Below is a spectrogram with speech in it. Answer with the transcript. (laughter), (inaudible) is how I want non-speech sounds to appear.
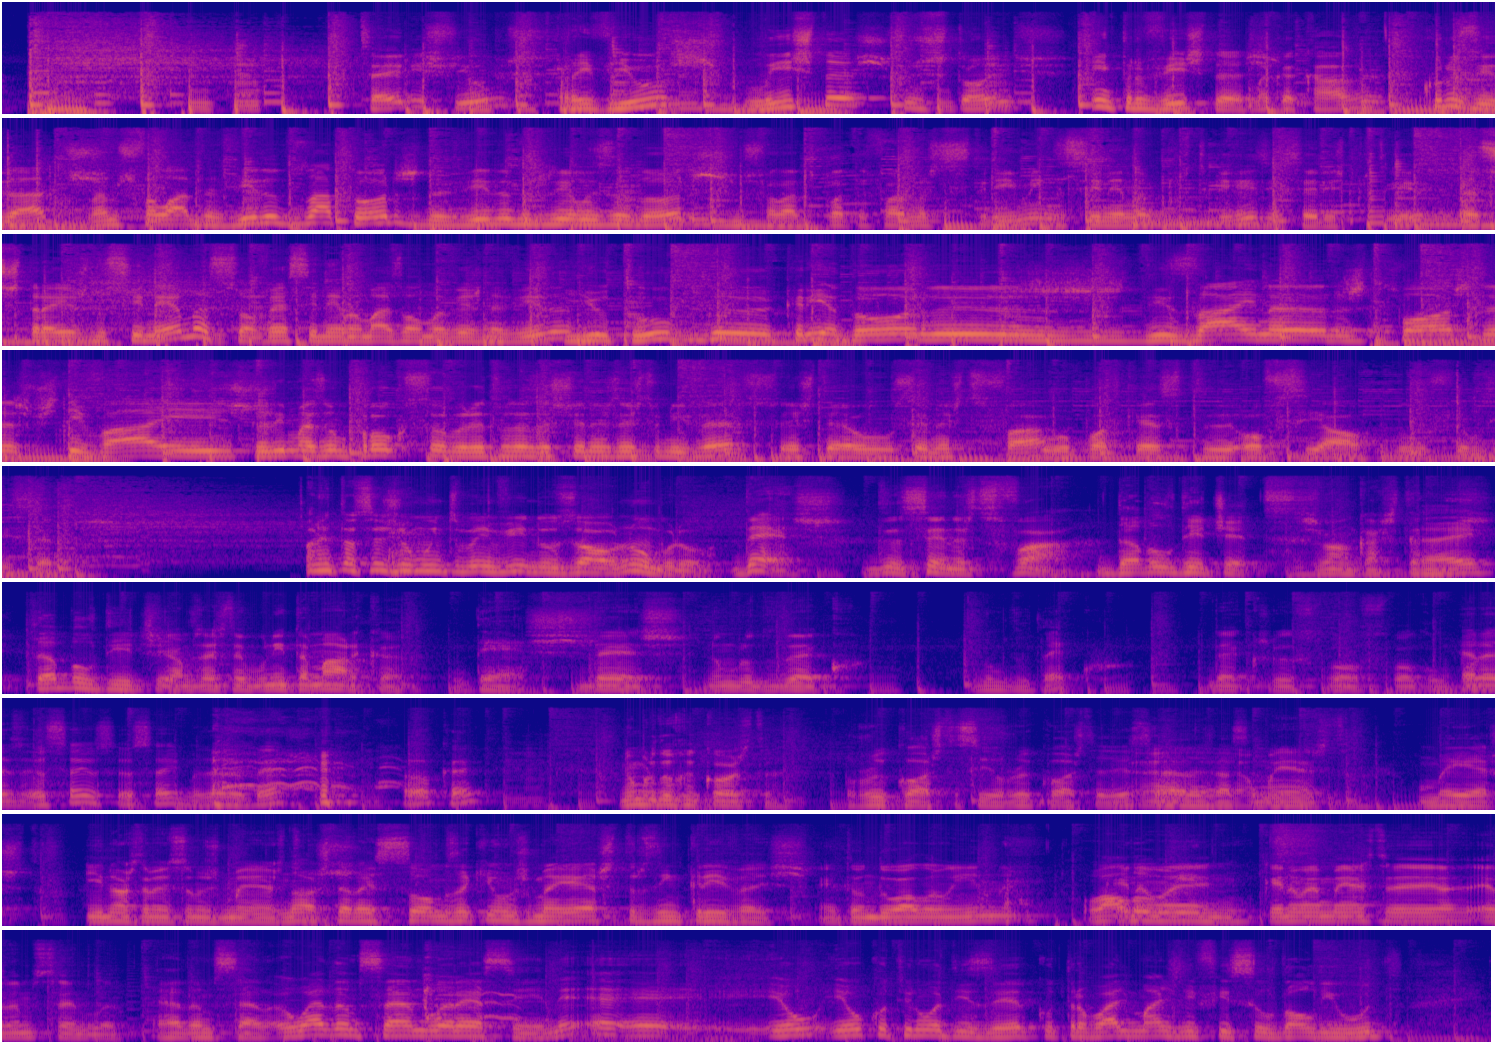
Séries, filmes, Reviews, listas, sugestões, entrevistas, macacada. curiosidades. Vamos falar da vida dos atores, da vida dos realizadores, Vamos falar de plataformas de streaming, de cinema português e séries portuguesas. das estreias do cinema, se houver cinema mais alguma vez na vida, YouTube, criadores, designers de postas, festivais. Tudo e mais um pouco sobre todas as cenas deste universo. Este é o Cenas de Sofá, o podcast oficial do Filmes e Cenas. Ora, então sejam muito bem-vindos ao número 10 de Cenas de Sofá. Double digits. João, cá estamos. Ok? Double digits. Chegamos a esta bonita marca. 10. 10, número do Deco. Número do Deco? Deco, jogador de futebol, futebol clube. Era, eu sei, eu sei, eu sei, mas era 10? (laughs) ok. Número do Rui Costa. Rui Costa, sim, o Rui Costa. Esse É, já é o maestro. O maestro. E nós também somos maestros. Nós também somos aqui uns maestros incríveis. Então do Halloween, O Halloween. Quem, não é, quem não é maestro é Adam Sandler. Adam Sandler. O Adam Sandler é assim. é- é- eu, eu continuo a dizer que o trabalho mais difícil de Hollywood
